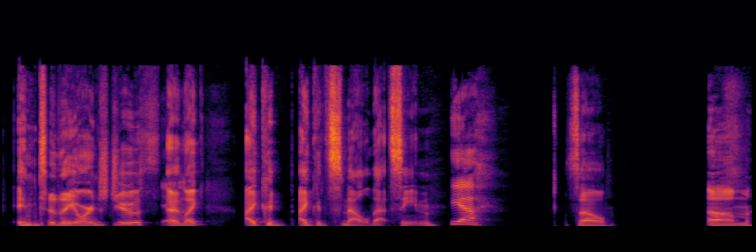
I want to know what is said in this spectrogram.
into the orange juice, Yeah. and like I could I could smell that scene. yeah. So, um,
